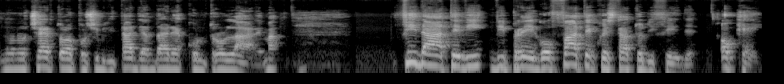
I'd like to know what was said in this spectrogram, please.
non ho certo la possibilità di andare a controllare ma fidatevi vi prego fate quest'atto di fede. Ok.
